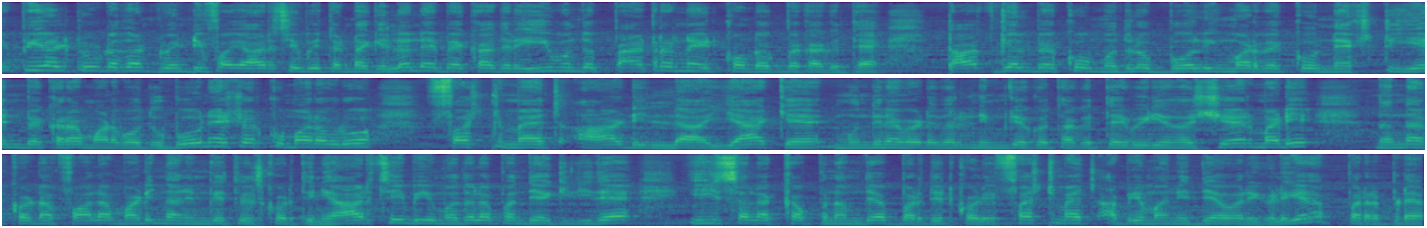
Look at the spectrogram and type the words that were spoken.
I P L two thousand twenty five R C B ತಂಡ ಗೆಲ್ಲಲೇಬೇಕಾದ್ರೆ ಈ ಒಂದು ಪ್ಯಾಟ್ರನ್ನ ಇಟ್ಕೊಂಡು ಹೋಗಬೇಕಾಗುತ್ತೆ. ಟಾಸ್ ಗೆಲ್ಲಬೇಕು ಮೊದಲು ಬೌಲಿಂಗ್ ಮಾಡಬೇಕು ನೆಕ್ಸ್ಟ್ ಏನು ಬೇಕಾರ ಮಾಡ್ಬೋದು. ಭುವನೇಶ್ವರ್ ಕುಮಾರ್ ಅವರು ಫಸ್ಟ್ ಮ್ಯಾಚ್ ಆಡಿಲ್ಲ. ಯಾಕೆ ಮುಂದಿನ ವಿಡಿಯೋದಲ್ಲಿ ನಿಮಗೆ ಗೊತ್ತಾಗುತ್ತೆ. ವಿಡಿಯೋನ ಶೇರ್ ಮಾಡಿ, ನನ್ನ ಅಕೌಂಟ್ನ ಫಾಲೋ ಮಾಡಿ, ನಾನು ನಿಮಗೆ ತಿಳಿಸ್ಕೊಡ್ತೀನಿ. ಆರ್ ಸಿ ಬಿ ಮೊದಲ ಪಂದ್ಯ ಗೆದ್ದಿದೆ. ಈ ಸಲ ಕಪ್ ನಮ್ಮದೇ ಬರೆದಿಟ್ಕೊಳ್ಳಿ. ಫಸ್ಟ್ ಮ್ಯಾಚ್ ಅಭಿಮಾನಿ ದೇವರಿಗಳಿಗೆ ಪರಪಡೆ.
